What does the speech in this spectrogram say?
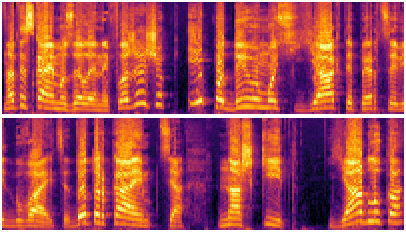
Натискаємо зелений флажечок і подивимось, як тепер це відбувається. Доторкаємося наш кіт яблука.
